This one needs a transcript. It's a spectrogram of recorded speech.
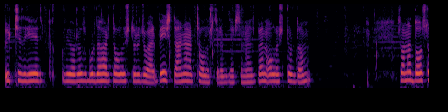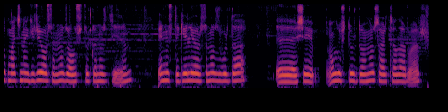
3 çizgiye tıklıyoruz. Burada harita oluşturucu var. 5 tane harita oluşturabilirsiniz. Ben oluşturdum. Sonra dostluk maçına giriyorsunuz. Oluşturdunuz diyelim. En üstte geliyorsunuz. Burada e, şey oluşturduğunuz haritalar var.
